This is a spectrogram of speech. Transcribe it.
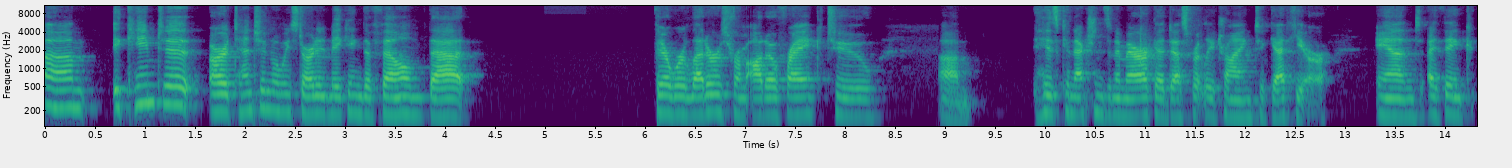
Um, it came to our attention when we started making the film that there were letters from Otto Frank to um, his connections in America desperately trying to get here. And I think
